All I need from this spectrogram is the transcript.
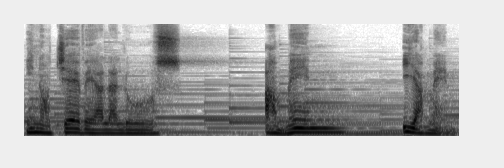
y nos lleve a la luz. Amén y amén.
